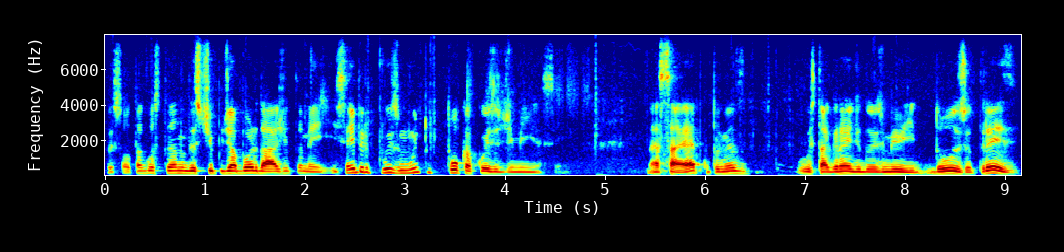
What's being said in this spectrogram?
pessoal tá gostando desse tipo de abordagem também. E sempre pus muito pouca coisa de mim, assim. Nessa época, pelo menos o Instagram de 2012 ou 13,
